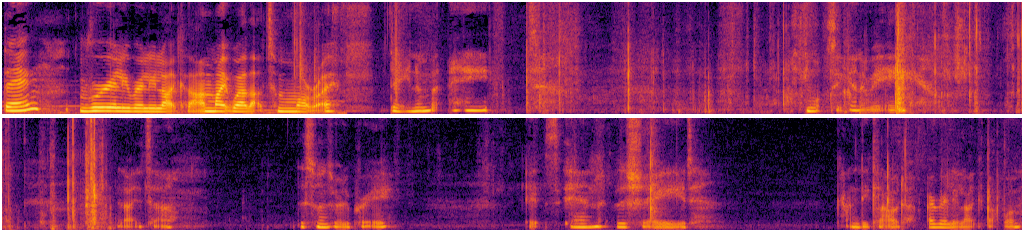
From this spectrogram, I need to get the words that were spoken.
thing. Really, really like that. I might wear that tomorrow. Day number eight. What's it gonna be? Lighter. This one's really pretty. It's in the shade Candy Cloud. I really like that one.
